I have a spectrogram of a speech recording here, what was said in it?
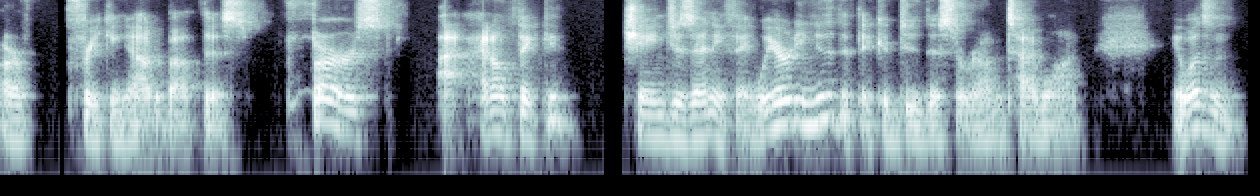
are freaking out about this. First, I, I don't think it changes anything. We already knew that they could do this around Taiwan it wasn't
